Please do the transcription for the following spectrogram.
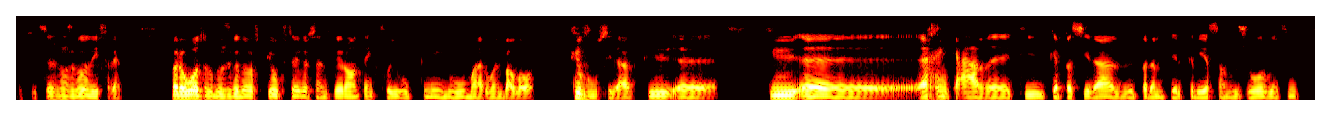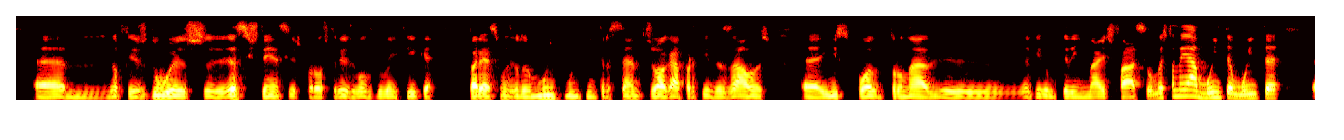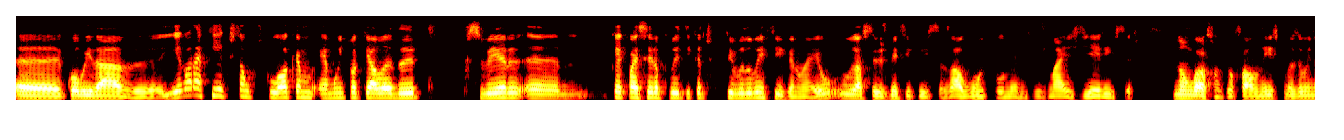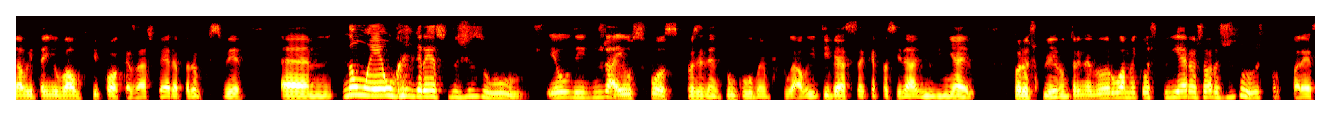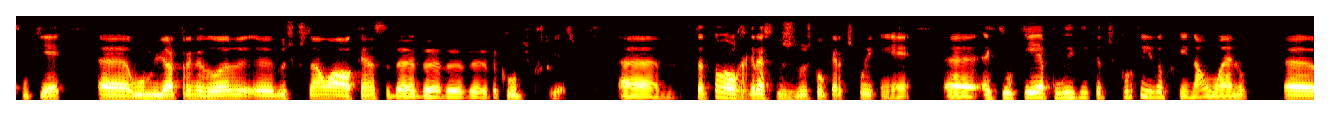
enfim, seja um jogador diferente. Para outro dos jogadores que eu gostei bastante de ver ontem, que foi o pequenino Umar, o Embaló, que velocidade, que, uh, que uh, arrancada, que capacidade para meter criação no jogo, enfim. Um, ele fez duas eh, assistências para os três golos do Benfica. Parece um jogador muito, muito interessante. Joga a partir das alas. Uh, isso pode tornar-lhe a vida um bocadinho mais fácil, mas também há muita, muita uh, qualidade. E agora aqui a questão que se coloca é, muito aquela de perceber uh, o que é que vai ser a política desportiva do Benfica, não é? Eu já sei, os benfiquistas, alguns pelo menos, os mais vieiristas, não gostam que eu fale nisto, mas eu ainda ali tenho o balde de pipocas à espera para perceber. Um, não é o regresso de Jesus. Eu digo já, eu se fosse presidente de um clube em Portugal e tivesse a capacidade e o dinheiro para escolher um treinador, o homem que eu escolhi era Jorge Jesus, porque parece-me que é uh, o melhor treinador uh, dos que estão ao alcance de, de, de, de clubes portugueses. Um, portanto, não é o regresso de Jesus que eu quero que expliquem, é uh, aquilo que é a política desportiva, porque ainda há um ano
